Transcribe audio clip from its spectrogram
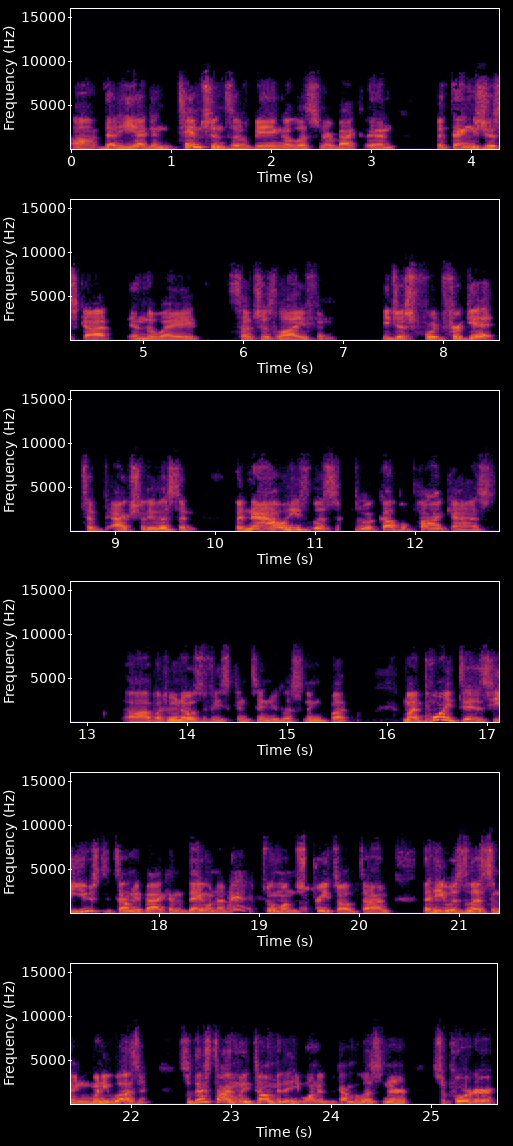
uh, that he had intentions of being a listener back then, but things just got in the way, such as life, and he just would forget to actually listen. But now he's listened to a couple podcasts, uh, but who knows if he's continued listening. But my point is, he used to tell me back in the day when I talked to him on the streets all the time that he was listening when he wasn't. So this time when he told me that he wanted to become a listener supporter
